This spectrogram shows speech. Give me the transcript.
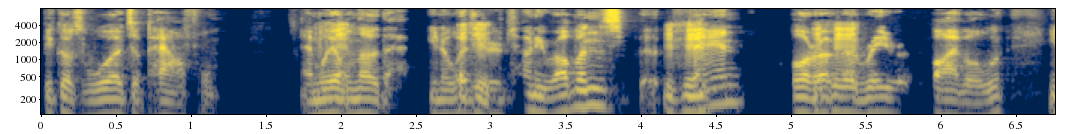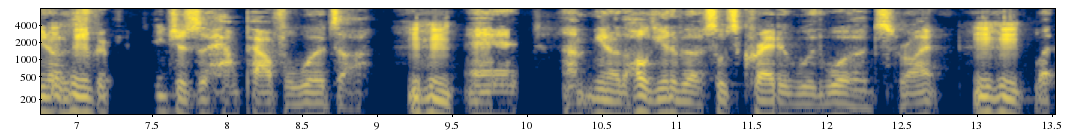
because words are powerful. And we all know that. You know, whether Mhm. you're a Tony Robbins Mhm. fan or a, a reader of the Bible, you know, scripture teaches how powerful words are. And, um, you know, the whole universe was created with words, right? Like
